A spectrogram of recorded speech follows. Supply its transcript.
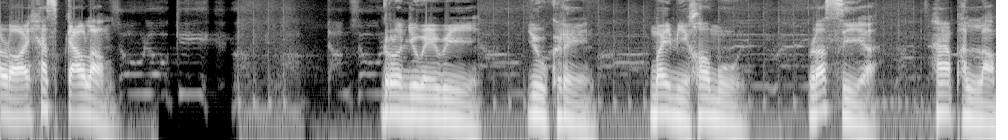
559 ลำ โดรน UAV ยูเครน ไม่มีข้อมูล รัสเซีย 5,000 ลำ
